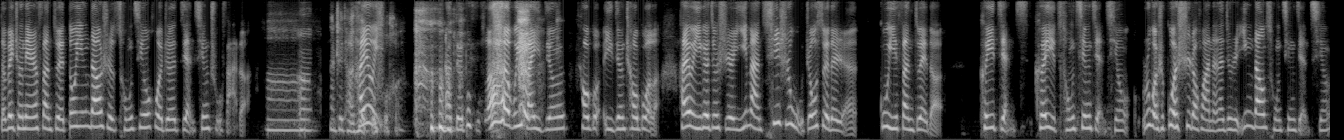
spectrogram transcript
的未成年人犯罪都应当是从轻或者减轻处罚的。嗯，那这条还有不符合啊？对，不符合。吴亦凡已经。超过已经超过了，还有一个就是已满七十五周岁的人故意犯罪的，可以减可以从轻减轻。如果是过失的话呢，那就是应当从轻减轻。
